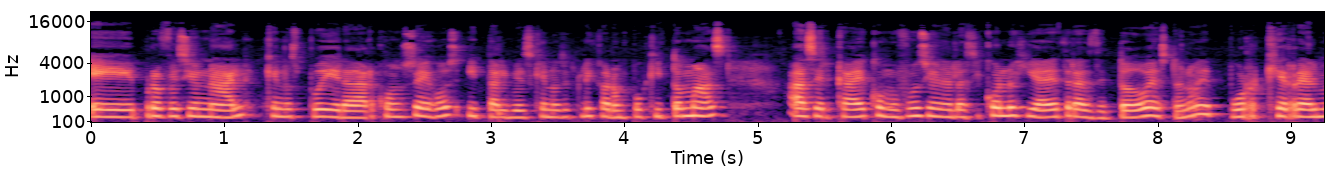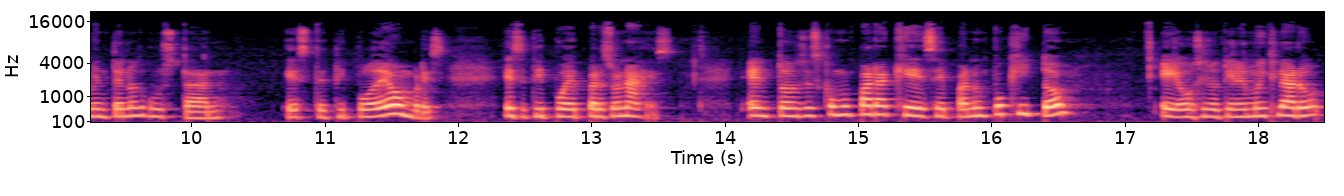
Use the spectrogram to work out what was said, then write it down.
eh, profesional que nos pudiera dar consejos y tal vez que nos explicara un poquito más acerca de cómo funciona la psicología detrás de todo esto, ¿no? De por qué realmente nos gustan este tipo de hombres, este tipo de personajes. Entonces, como para que sepan un poquito, eh, o si no tienen muy claro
